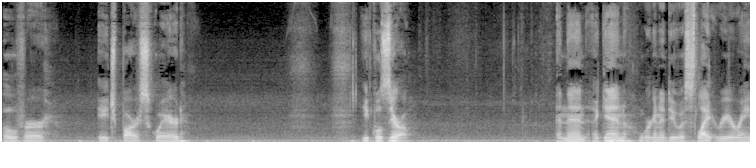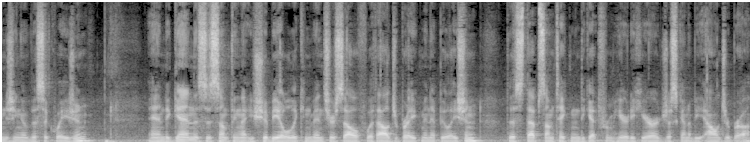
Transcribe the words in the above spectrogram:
over h bar squared equals 0. And then again, we're going to do a slight rearranging of this equation. And again, this is something that you should be able to convince yourself with algebraic manipulation. The steps I'm taking to get from here to here are just going to be algebra.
